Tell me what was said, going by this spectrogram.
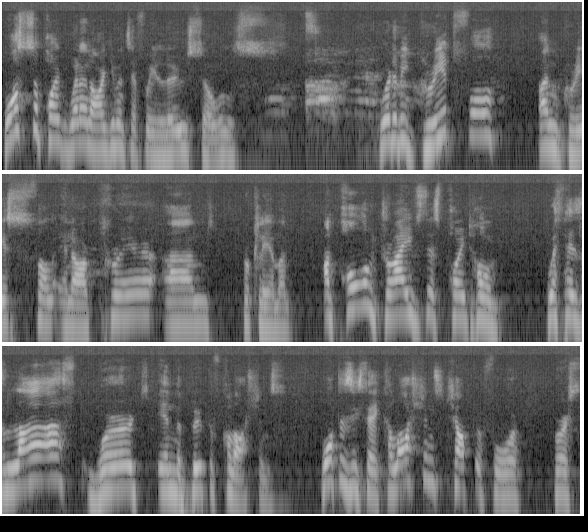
What's the point winning arguments if we lose souls? We're to be grateful and graceful in our prayer and proclaiming. And Paul drives this point home with his last words in the book of Colossians. What does he say? Colossians chapter 4, verse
